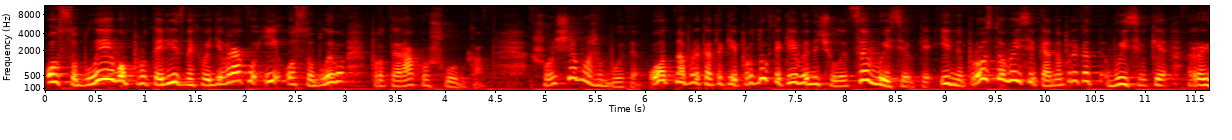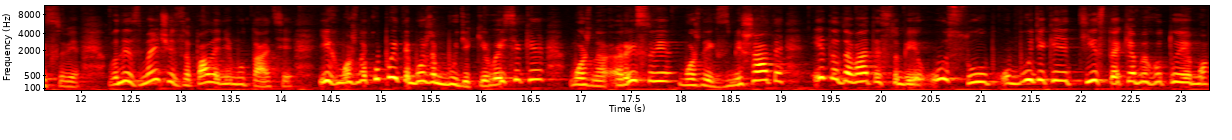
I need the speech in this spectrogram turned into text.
особливо проти різних видів раку і особливо проти раку шлунка. Що ще може бути? От, наприклад, такий продукт, який ви не чули, це висівки. І не просто висівки, а, наприклад, висівки рисові. Вони зменшують запалення мутації. Їх можна купити, можна будь-які висівки, можна рисові, можна їх змішати і додавати собі у суп, у будь-яке тісто, яке ми готуємо.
